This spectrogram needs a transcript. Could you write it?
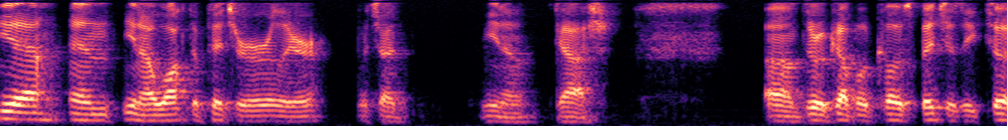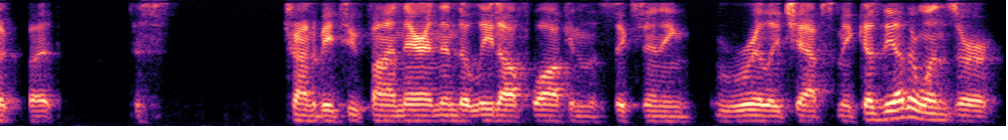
Yeah. And you know i walked the pitcher earlier which i you know gosh um, threw a couple of close pitches he took but just trying to be too fine there. And then the leadoff walk in the sixth inning really chaps me because the other ones are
